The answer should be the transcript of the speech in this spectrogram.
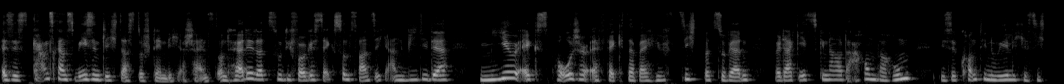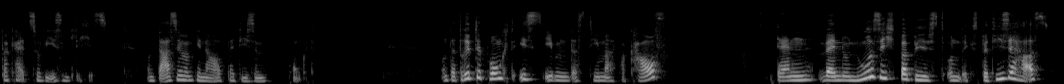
es ist ganz, ganz wesentlich, dass du ständig erscheinst. Und hör dir dazu die Folge 26 an, wie dir der Mere Exposure Effekt dabei hilft, sichtbar zu werden, weil da geht es genau darum, warum diese kontinuierliche Sichtbarkeit so wesentlich ist. Und da sind wir genau bei diesem Punkt. Und der dritte Punkt ist eben das Thema Verkauf. Denn wenn du nur sichtbar bist und Expertise hast,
